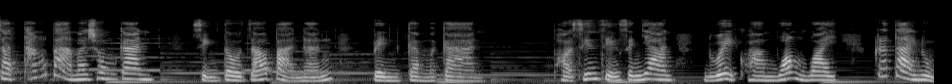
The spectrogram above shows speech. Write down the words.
สัตว์ทั้งป่ามาชมกัน สิงโตเจ้าป่านั้นเป็นกรรมการ พอสิ้นเสียงสัญญาณด้วยความว่องไว กระต่ายหนุ่ม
